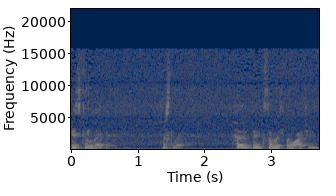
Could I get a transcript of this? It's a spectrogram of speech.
is to live it. Just live it. Thanks so much for watching.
